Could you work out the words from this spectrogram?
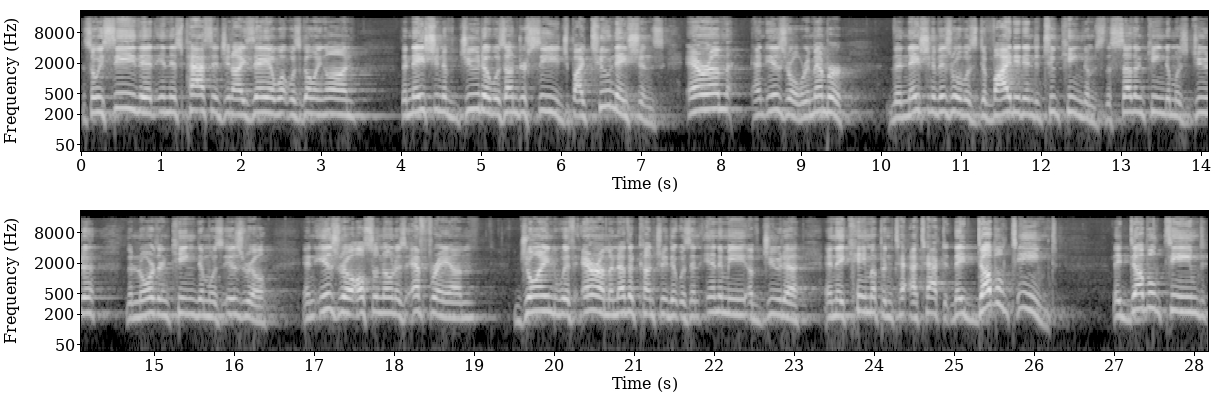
And so we see that in this passage in Isaiah, what was going on, the nation of Judah was under siege by two nations, Aram and Israel. Remember, the nation of Israel was divided into two kingdoms. The southern kingdom was Judah, the northern kingdom was Israel. And Israel, also known as Ephraim, joined with Aram, another country that was an enemy of Judah, and they came up and t- attacked it. They double teamed. They double teamed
